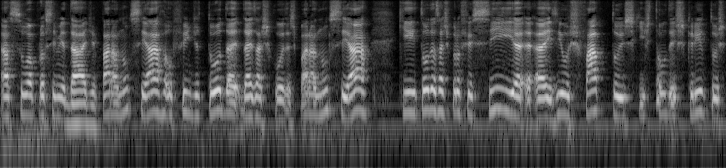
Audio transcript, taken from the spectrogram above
a sua proximidade, para anunciar o fim de todas as coisas, para anunciar que todas as profecias e os fatos que estão descritos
